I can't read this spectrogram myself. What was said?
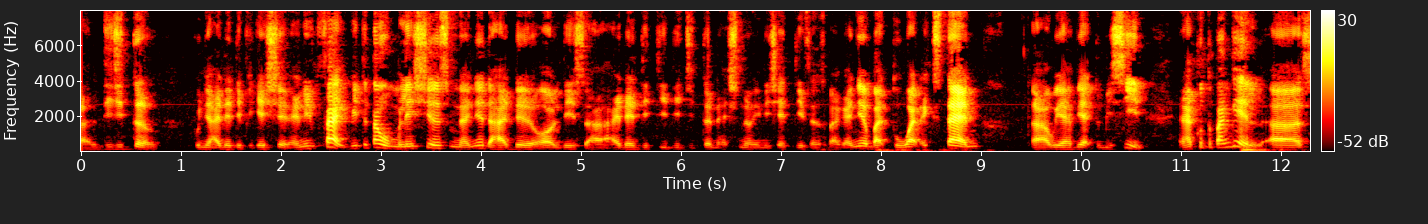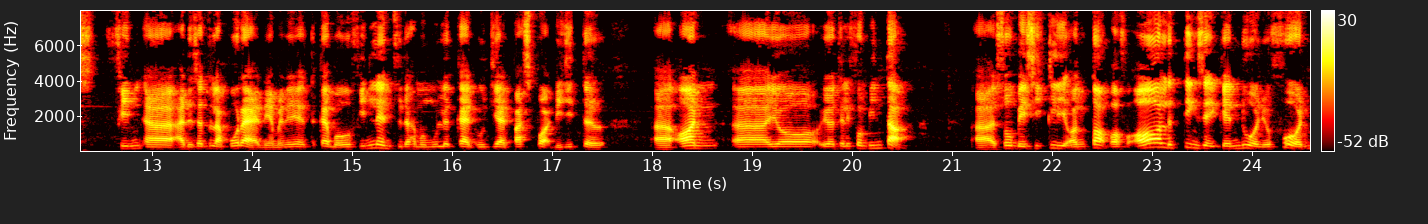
uh, digital punya identification. And in fact kita tahu Malaysia sebenarnya dah ada all these uh, identity digital national initiatives dan sebagainya but to what extent uh, we have yet to be seen. And aku terpanggil uh, fin, uh, ada satu laporan yang menyatakan bahawa Finland sudah memulakan ujian pasport digital uh, on uh, your your telefon pintar. Uh, so basically on top of all the things that you can do on your phone,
